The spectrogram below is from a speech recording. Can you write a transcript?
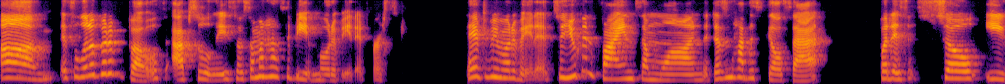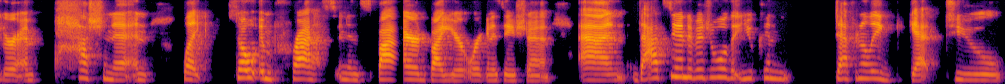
um, it's a little bit of both, absolutely. So someone has to be motivated first. They have to be motivated. So you can find someone that doesn't have the skill set, but is so eager and passionate and like so impressed and inspired by your organization. And that's the individual that you can definitely get to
